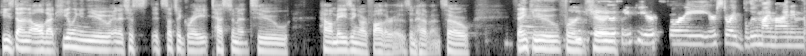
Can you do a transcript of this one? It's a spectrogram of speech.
he's done all that healing in you. And it's just, it's such a great testament to how amazing our father is in heaven. So thank you for thank sharing. You. Thank you. Your story, your story blew my mind and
